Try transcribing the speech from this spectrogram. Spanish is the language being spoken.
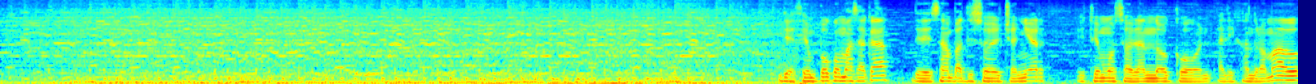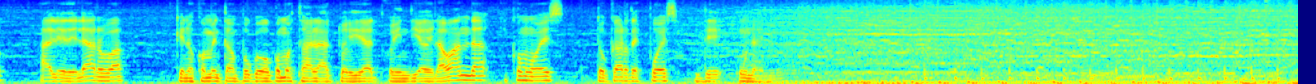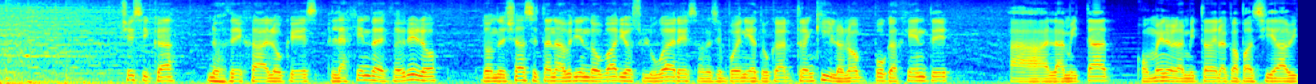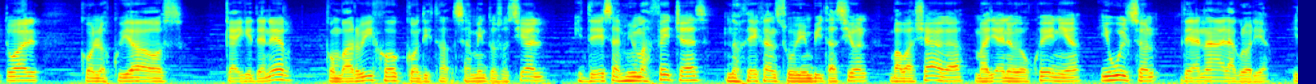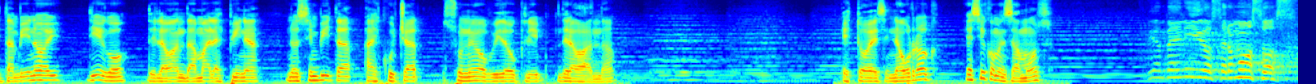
Desde un poco más acá, desde San Patricio del Chañar, estuvimos hablando con Alejandro Amado, Ale de Larva, que nos comenta un poco cómo está la actualidad hoy en día de la banda y cómo es tocar después de un año. Jessica nos deja lo que es la agenda de febrero, donde ya se están abriendo varios lugares donde se pueden ir a tocar tranquilo, ¿no? Poca gente, a la mitad o menos la mitad de la capacidad habitual, con los cuidados que hay que tener, con barbijo, con distanciamiento social, y de esas mismas fechas nos dejan su invitación Baba Yaga, Mariano de Eugenia y Wilson de la Nada a la Gloria. Y también hoy, Diego, de la banda Mala Espina, nos invita a escuchar su nuevo videoclip de la banda. Esto es Now Rock y así comenzamos. Bienvenidos hermosos.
